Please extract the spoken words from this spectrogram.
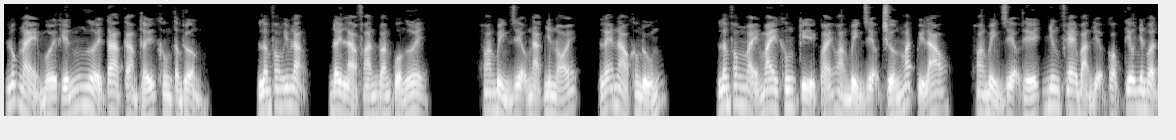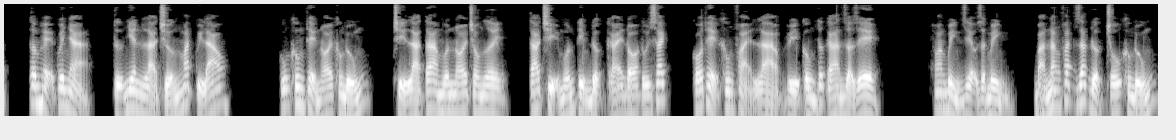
lúc này mới khiến người ta cảm thấy không tầm thường. Lâm phong im lặng, đây là phán đoán của ngươi. Hoàng bình diệu ngạc nhiên nói, lẽ nào không đúng? Lâm phong mảy may không kỳ quái hoàng bình diệu trướng mắt quỷ lão, hoàng bình diệu thế nhưng phe bản địa cọc tiêu nhân vật, tâm hệ quê nhà tự nhiên là trướng mắt quỷ lão. Cũng không thể nói không đúng, chỉ là ta muốn nói cho ngươi, ta chỉ muốn tìm được cái đó túi sách, có thể không phải là vì công tức an giờ dê. Hoàng bình diệu giật mình, bản năng phát giác được chỗ không đúng.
